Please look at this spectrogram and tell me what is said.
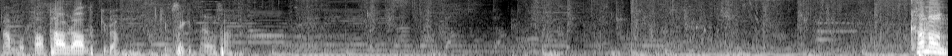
Tam bottan tavır aldık gibi. Kimse gitmiyor bota. Kanon.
